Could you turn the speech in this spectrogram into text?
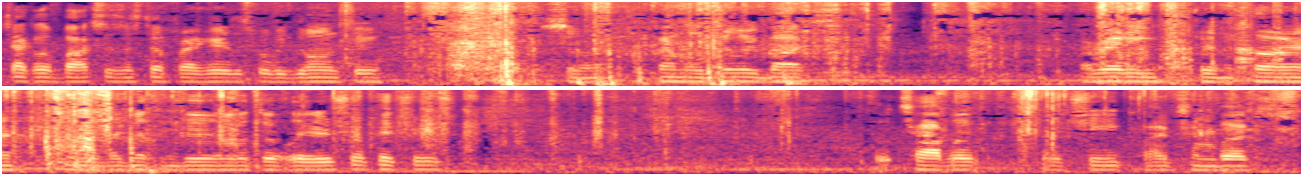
Stack of boxes and stuff right here. This is where we're going to. So, little jewelry box already. Put it in the car. Like nothing good. I'll go through it later. Show pictures. Little tablet. Little cheap. Five, ten bucks.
